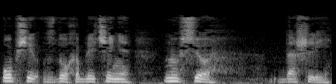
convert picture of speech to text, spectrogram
общий вздох облегчения. Ну все, дошли.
